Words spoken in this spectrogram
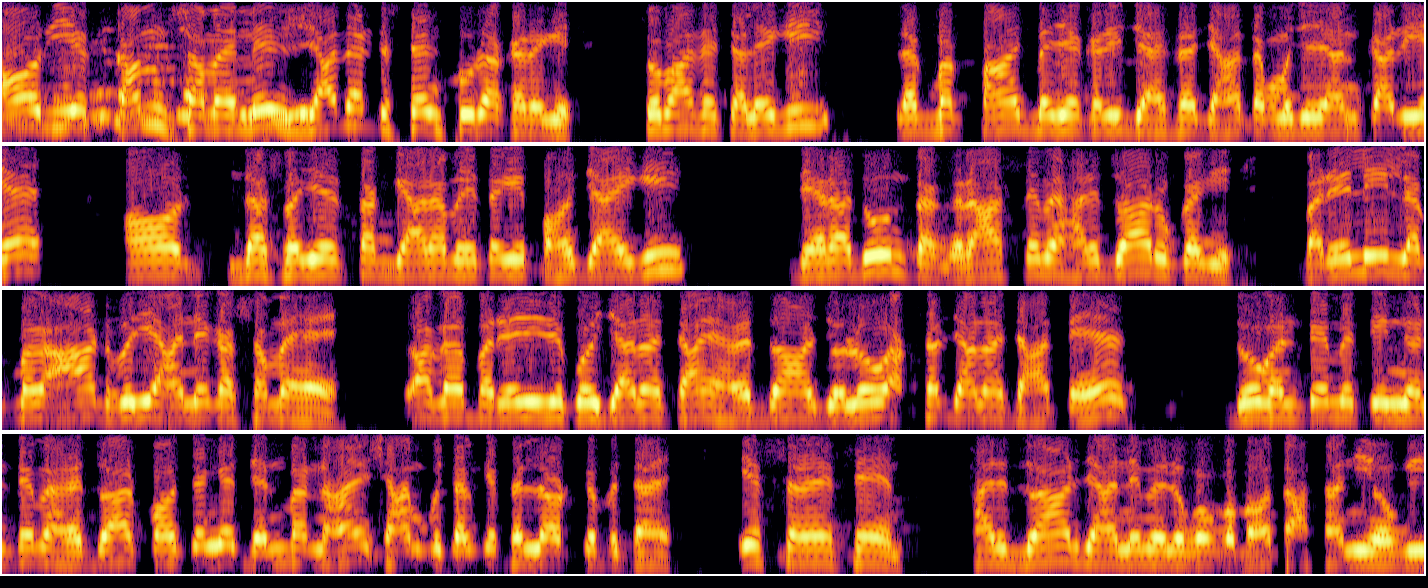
और ये कम समय में ज़्यादा डिस्टेंस पूरा करेगी। सुबह से चलेगी, लगभग पाँच बजे करीब जैसा जहाँ तक मुझे जानकारी है, और दस बजे तक, ग्यारह बजे तक ये पहुँच जाएगी। देहरादून तक, रास्ते में हरिद्वार रुकेगी। बरेली लगभग आठ बजे आने का समय है। तो अगर बरेली से कोई जाना चाहे, हरिद्वार, जो लोग अक्सर जाना चाहते हैं दो घंटे में तीन घंटे में हरिद्वार पहुँचेंगे दिन भर नहाए शाम को चल के फिर लौट के बचाए इस तरह से हरिद्वार जाने में लोगों को बहुत आसानी होगी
